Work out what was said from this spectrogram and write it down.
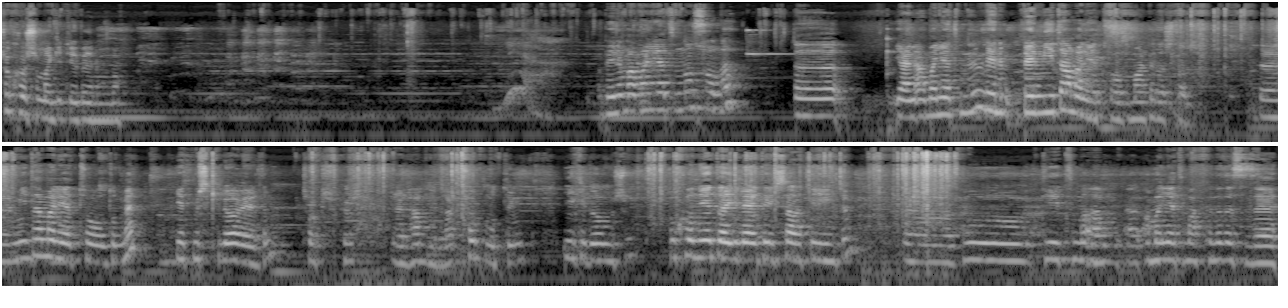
Çok hoşuma gidiyor benim bu. Benim ameliyatımdan sonra e, yani ameliyatım dedim benim ben mide ameliyatı oldum arkadaşlar. E, mide ameliyatı oldum ben. 70 kilo verdim. Çok şükür. Elhamdülillah. Çok mutluyum. İyi ki doğmuşum. Bu konuya da ileride inşallah değineceğim. E, bu diyetim, am- ameliyatım hakkında da size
